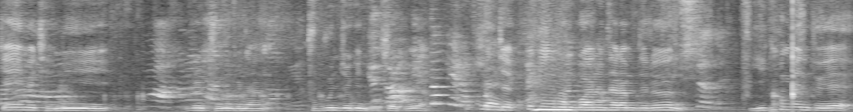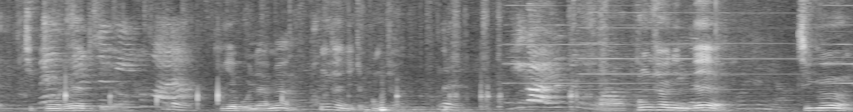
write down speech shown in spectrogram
게임의 재미를 주는 그냥 부분적인 요소고요. 실제 코딩 공부하는 사람들은 이 커맨드에 집중을 해야 돼요. 네. 그게 뭐냐면 펑션이죠, 펑션. 네. 네가 1등 어, 펑션인데 지금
